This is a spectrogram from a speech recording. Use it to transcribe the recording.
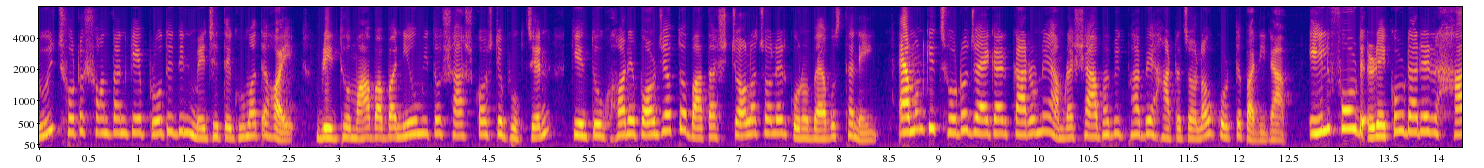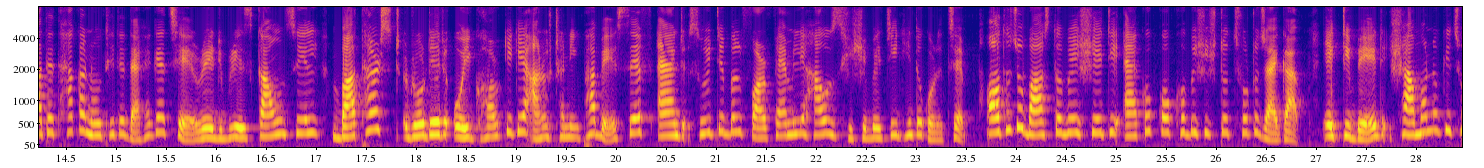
দুই ছোট সন্তানকে প্রতিদিন মেঝেতে ঘুমাতে হয়। বৃদ্ধ মা বাবা নিয়মিত শ্বাসকষ্টে ভুগছেন, কিন্তু ঘরে পর্যাপ্ত বাতাস চলাচলের কোনো ব্যবস্থা নেই। এমনকি ছোট জায়গার কারণে আমরা স্বাভাবিকভাবে হাঁটাচলাও করতে পারি না। ইলফোর্ড রেকর্ডারের হাতে থাকা নথিতে দেখা গেছে, রেড ব্রিজ কাউন্সিল বাথার্স্ট রোডের ওই ঘরটিকে আনুষ্ঠানিকভাবে safe and suitable for family house হিসেবে চিহ্নিত করেছে। অথচ বাস্তবে সেটি একক কক্ষ বিশিষ্ট ছোট জায়গা। একটি বেড, সামান্য কিছু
